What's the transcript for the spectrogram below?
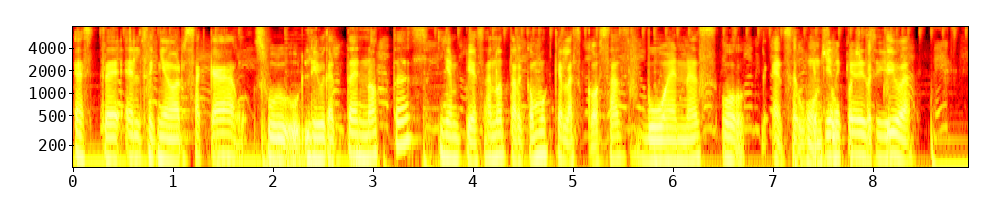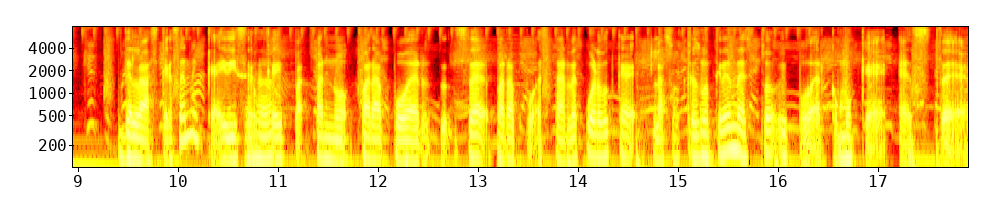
este, el señor saca su libreta de notas y empieza a notar como que las cosas buenas o eh, según su perspectiva. De la AstraZeneca y dice, ok, para no, para poder ser, para estar de acuerdo que las otras no tienen esto y poder como que este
